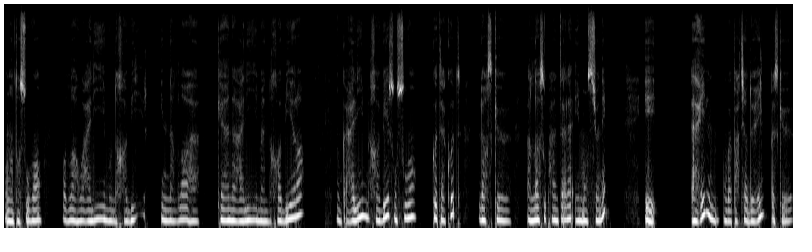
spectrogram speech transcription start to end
On entend souvent Wallahu alimun khabir. Inna Allah kana aliman khabira. Donc alim, khabir sont souvent côte à côte lorsque Allah subhanahu wa ta'ala est mentionné. Et ilm, on va partir de ilm parce que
